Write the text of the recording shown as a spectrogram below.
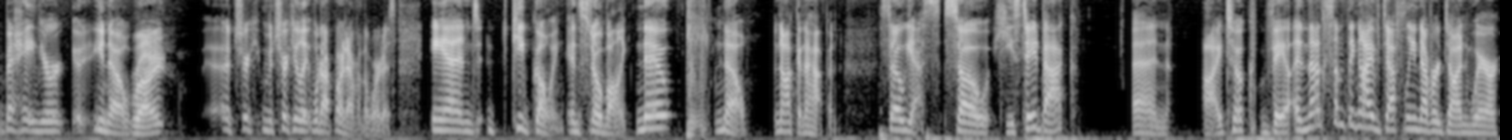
behavior, uh, you know, Right. matric- matriculate whatever whatever the word is, and keep going and snowballing. No, no, not going to happen. So yes, so he stayed back, and I took Vale, and that's something I've definitely never done where.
